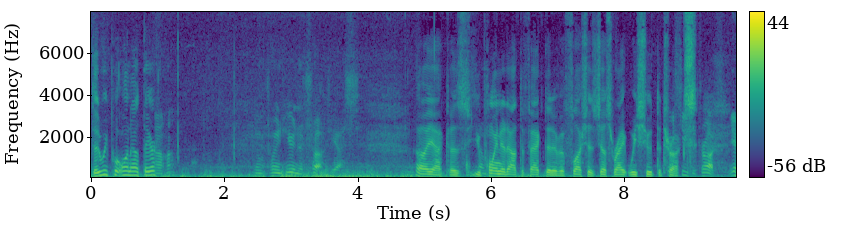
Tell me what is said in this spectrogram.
Did we put one out there? Uh huh. In between here and the truck, yes. Oh yeah, because you pointed out the fact that if it flushes just right, we shoot the Shoot trucks. the truck. Yeah.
